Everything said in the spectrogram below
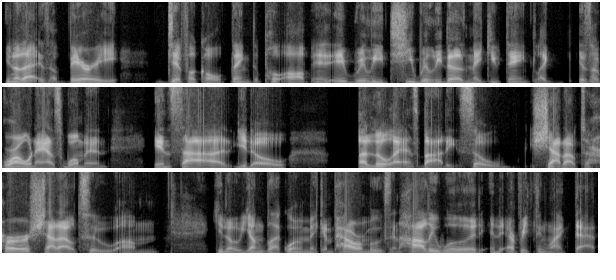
you know, that is a very difficult thing to pull off. And it really, she really does make you think. Like, is a grown ass woman inside, you know, a little ass body. So shout out to her. Shout out to um, you know, young black women making power moves in Hollywood and everything like that.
